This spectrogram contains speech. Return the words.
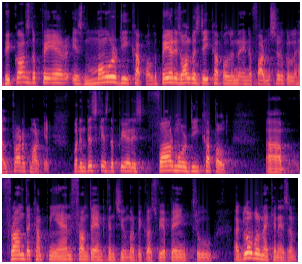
because the payer is more decoupled, the payer is always decoupled in, in, a pharmaceutical health product market, but in this case, the payer is far more decoupled uh, from the company and from the end consumer because we are paying through a global mechanism.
